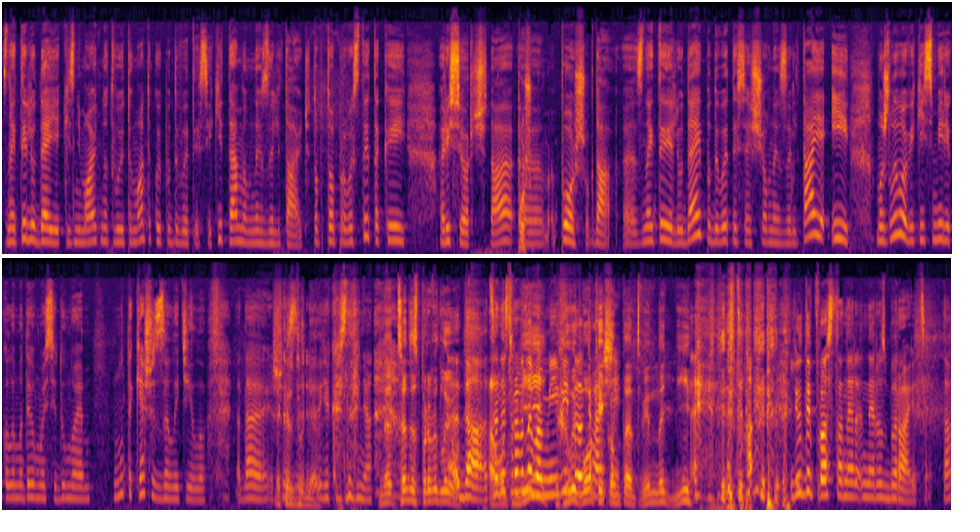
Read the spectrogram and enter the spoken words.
Знайти людей, які знімають на твою тематику, і подивитись, які теми в них залітають. Тобто провести такий ресерч, да, Пошук. е, пошук да, е, знайти людей, подивитися, що в них залітає, і можливо, в якійсь мірі, коли ми дивимося і думаємо, ну таке щось залетіло, да, щось, дурня. якась дурня. Не- Це несправедливо. Е, Да, а це от несправедливо. Мій Мій відео глибокий краще. контент, він на дні. Люди просто не, не розбираються. Та?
